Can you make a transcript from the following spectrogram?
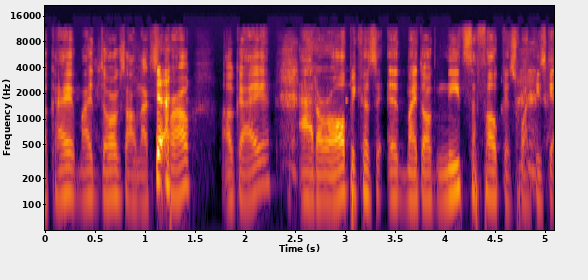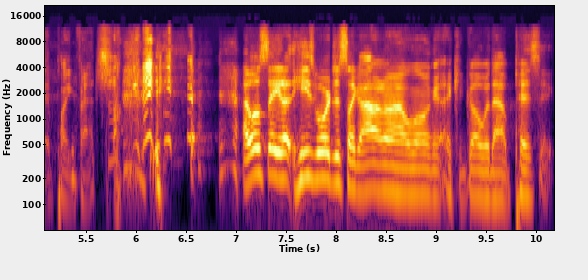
Okay, my dog's on Lexapro. Okay, Adderall because it, my dog needs to focus when he's getting playing fetch. I will say he's more just like I don't know how long I could go without pissing.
